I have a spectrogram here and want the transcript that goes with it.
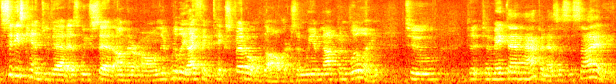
cities can't do that, as we've said, on their own. It really, I think, takes federal dollars, and we have not been willing to to, to make that happen as a society.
